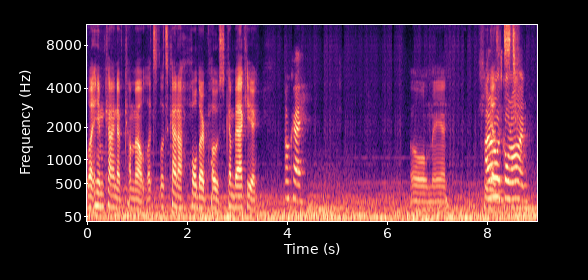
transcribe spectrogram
Let him kind of come out. Let's let's kind of hold our post. Come back here. Okay. Oh man. He I don't know what's going on.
